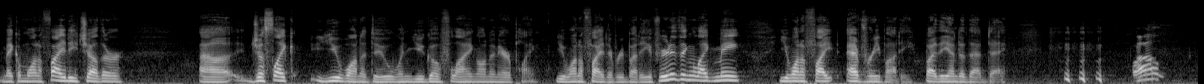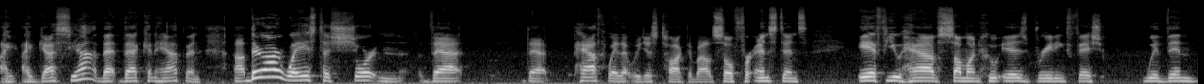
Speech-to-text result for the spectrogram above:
make them want to fight each other, uh, just like you want to do when you go flying on an airplane. You want to fight everybody. If you're anything like me, you want to fight everybody by the end of that day. Well, I, I, guess yeah, that that can happen. Uh, there are ways to shorten that that pathway that we just talked about. So, for instance, if you have someone who is breeding fish within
